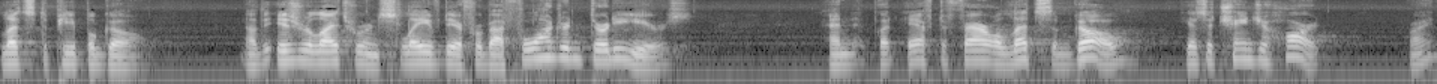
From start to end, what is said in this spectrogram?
lets the people go. Now, the Israelites were enslaved there for about 430 years. And, but after Pharaoh lets them go, he has a change of heart, right?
